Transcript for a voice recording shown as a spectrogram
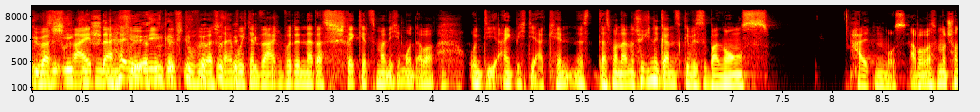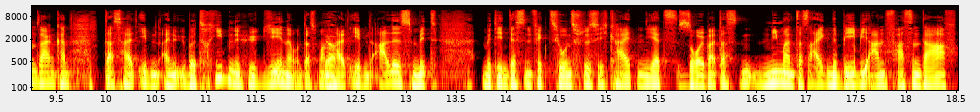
überschreiten überschreiten, da Ekelstufe überschreiten, wo ich dann sagen würde, na, das steckt jetzt mal nicht im Mund, aber und die eigentlich die Erkenntnis, dass man da natürlich eine ganz gewisse Balance halten muss. Aber was man schon sagen kann, dass halt eben eine übertriebene Hygiene und dass man ja. halt eben alles mit, mit den Desinfektionsflüssigkeiten jetzt säubert, dass niemand das eigene Baby anfassen darf,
